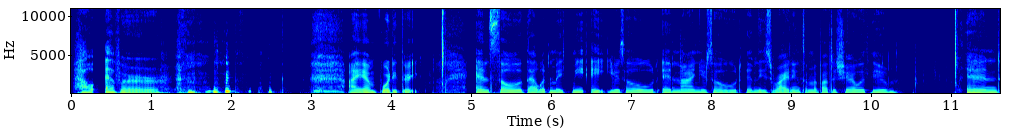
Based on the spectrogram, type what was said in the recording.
However, I am 43. And so that would make me eight years old and nine years old in these writings I'm about to share with you. And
